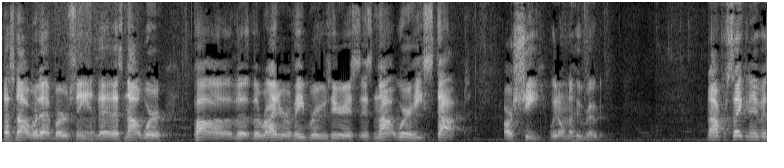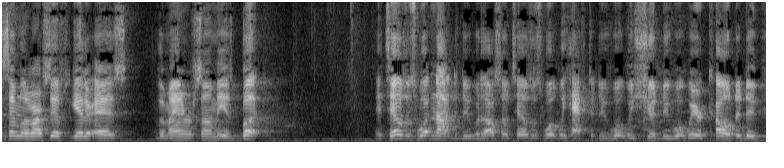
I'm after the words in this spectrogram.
That's not where that verse ends. That's not where Paul, the, the writer of Hebrews here is, is not where he stopped, or she. We don't know who wrote it. Not forsaking the assembling of ourselves together as the manner of some is, but it tells us what not to do, but it also tells us what we have to do, what we should do, what we are called to do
